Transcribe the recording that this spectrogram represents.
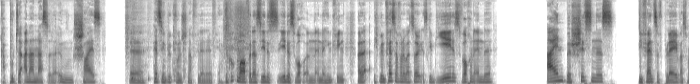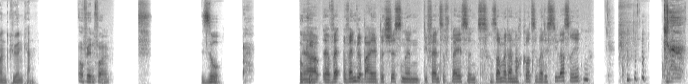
kaputte Ananas oder irgendein Scheiß. Äh, herzlichen Glückwunsch nach Philadelphia. Wir gucken mal, ob wir das jedes, jedes Wochenende hinkriegen, weil ich bin fest davon überzeugt, es gibt jedes Wochenende ein beschissenes Defensive Play, was man küren kann. Auf jeden Fall. So. Okay. Ja, äh, wenn wir bei beschissenen Defensive Plays sind, sollen wir dann noch kurz über die Steelers reden?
